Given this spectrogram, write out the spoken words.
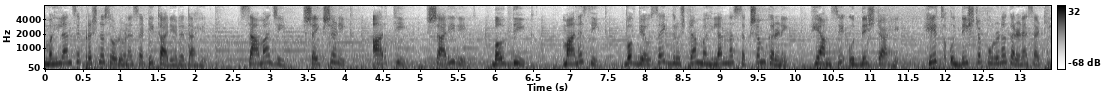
महिलांचे प्रश्न सोडवण्यासाठी कार्यरत आहेत. सामाजिक शैक्षणिक आर्थिक शारीरिक बौद्धिक मानसिक व व्यावसायिकदृष्ट्या महिलांना सक्षम करणे हे आमचे उद्दिष्ट आहे. हेच उद्दिष्ट पूर्ण करण्यासाठी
